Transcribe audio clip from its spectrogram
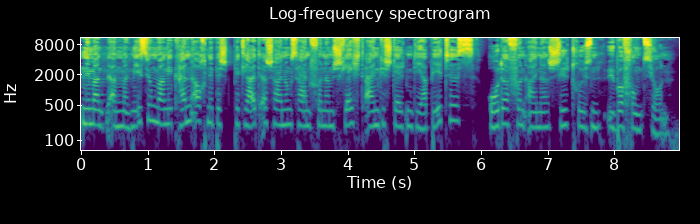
Ein Magnesiummangel kann auch eine Begleiterscheinung sein von einem schlecht eingestellten Diabetes oder von einer Schilddrüsenüberfunktion.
